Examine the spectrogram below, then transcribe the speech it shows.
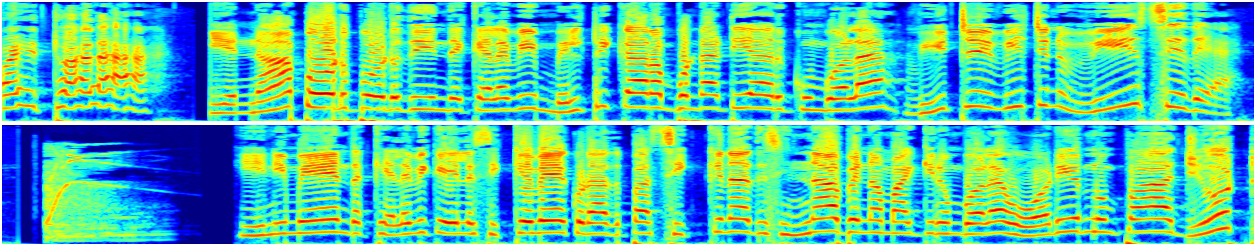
போயிட்டு என்ன போடு போடுது? இந்த கிழவி மில்ட்ரிக்காரன் பொண்டாட்டியா இருக்கும் போல. வீட்டு வீட்டுன்னு வீசுதே. இனிமே இந்த கிழவி கையில சிக்கவே கூடாதுப்பா. சிக்கினா அது சின்ன பின்னமாக்கிரும் போல. ஓடிடணும்ப்பா ஜூட்.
